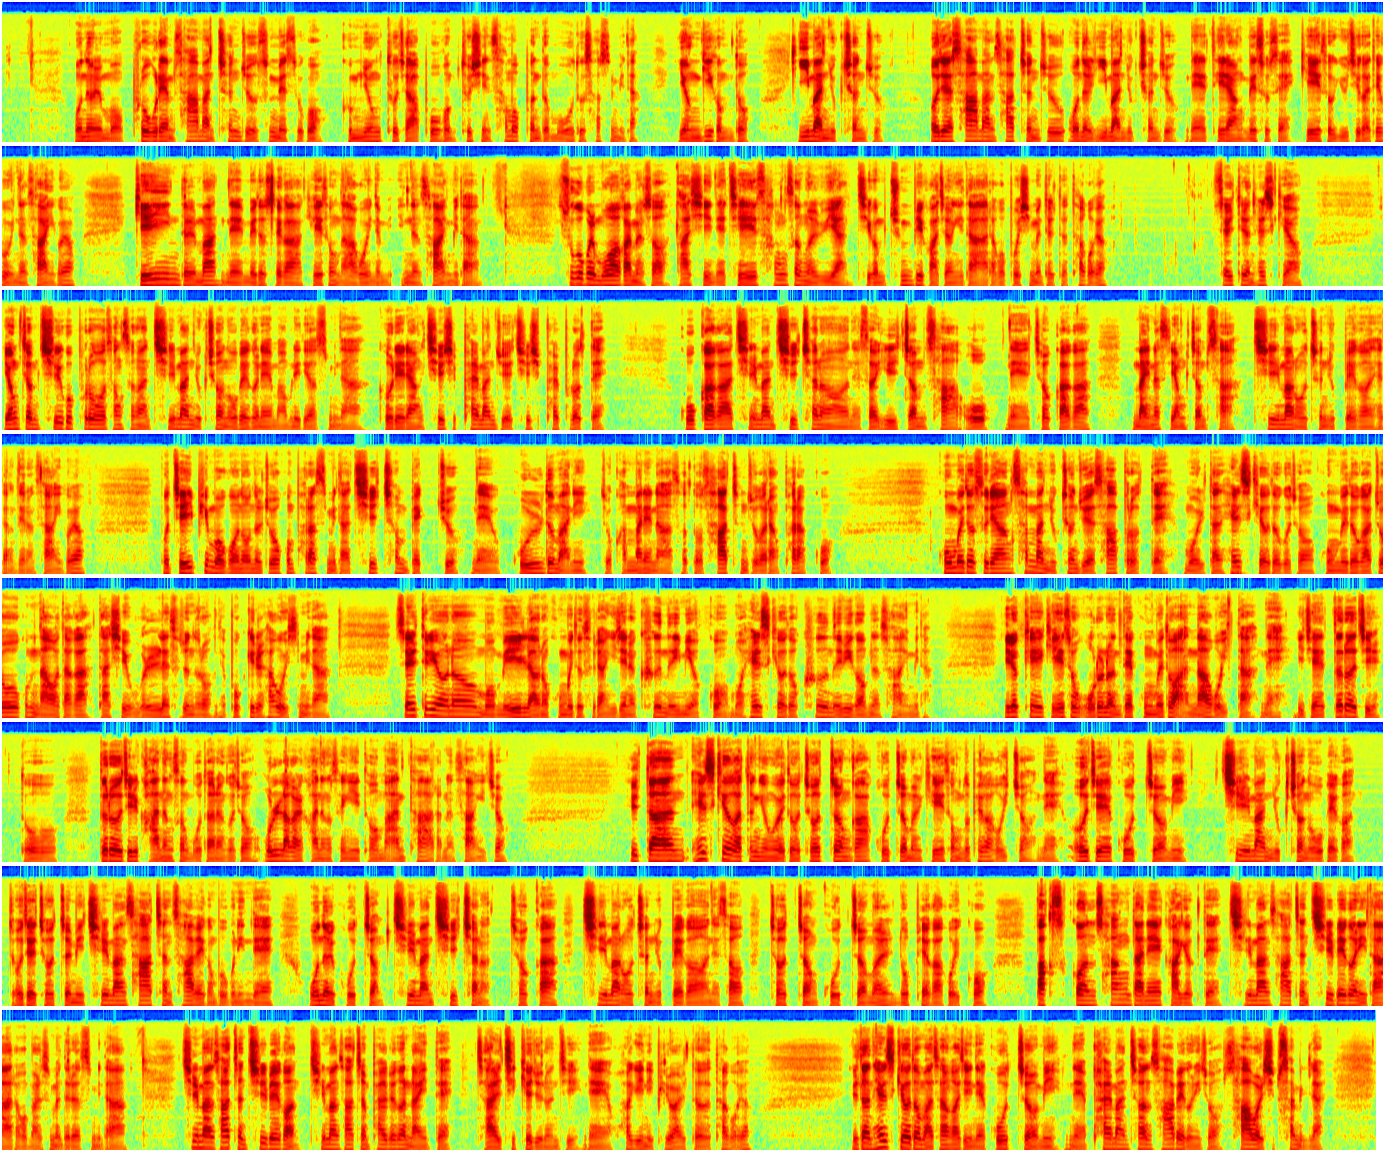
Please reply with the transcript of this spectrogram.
오늘 뭐 프로그램 4만 천주 순매수고 금융투자, 보험, 투신, 사모펀드 모두 샀습니다. 연기금도 2만 6천주, 어제 4만 4천주, 오늘 2만 6천주, 네, 대량 매수세 계속 유지가 되고 있는 상황이고요. 개인들만 네, 매도세가 계속 나오고 있는, 있는 상황입니다. 수급을 모아가면서 다시 네, 재상승을 위한 지금 준비 과정이다 라고 보시면 될 듯 하고요. 셀트리온 헬스케어 0.79% 상승한 76,500원에 마무리되었습니다. 거래량 78만 주에 78%대, 고가가 77,000원에서 1.45, 네, 저가가 마이너스 0.4, 75,600원 해당되는 상황이고요. 뭐 JP모건 오늘 조금 팔았습니다. 7,100주, 네, 골드만이 좀 간만에 나와서 또 4,000주가량 팔았고, 공매도 수량 36,000주에 4%대 뭐 일단 헬스케어도 그죠? 공매도가 조금 나오다가 다시 원래 수준으로 네, 복귀를 하고 있습니다. 셀트리온은 뭐 매일 나오는 공매도 수량 이제는 큰 의미 없고 뭐 헬스케어도 큰 의미가 없는 상황입니다. 이렇게 계속 오르는데 공매도 안 나오고 있다. 네 이제 떨어질 또 떨어질 가능성보다는 그죠? 올라갈 가능성이 더 많다라는 상황이죠 일단 헬스케어 같은 경우에도 저점과 고점을 계속 높여가고 있죠. 네, 어제 고점이 76,500원, 어제 저점이 74,400원 부분인데 오늘 고점 77,000원, 저가 75,600원에서 저점 고점을 높여가고 있고 박스권 상단의 가격대 74,700원이다 라고 말씀을 드렸습니다. 74,700원, 74,800원 라인대 잘 지켜주는지 네, 확인이 필요할 듯 하고요. 일단 헬스케어도 마찬가지 네, 고점이 네, 81,400원이죠. 4월 13일 날.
